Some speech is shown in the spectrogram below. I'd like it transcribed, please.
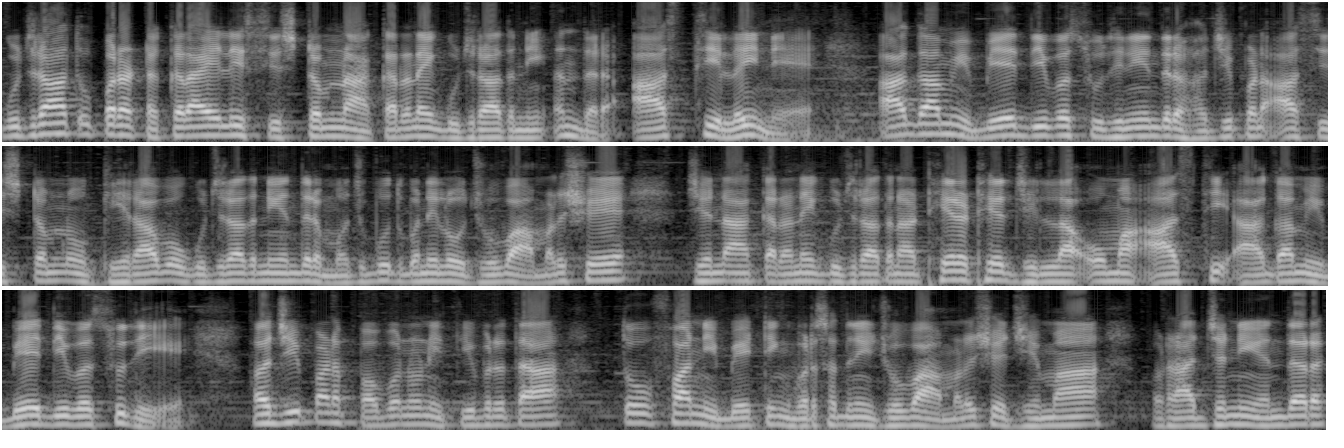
ગુજરાત ઉપર ટકરાયેલી સિસ્ટમના કારણે ગુજરાતની અંદર આજથી લઈને આગામી બે દિવસ સુધીની અંદર હજી પણ આ સિસ્ટમનો ઘેરાવો ગુજરાતની અંદર મજબૂત બનેલો જોવા મળશે. જેના કારણે ગુજરાતના ઠેર ઠેર જિલ્લાઓમાં આજથી આગામી બે દિવસ સુધી હજી પણ પવનોની તીવ્રતા, તોફાની બેટિંગ વરસાદની જોવા મળશે. જેમાં રાજ્યની અંદર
